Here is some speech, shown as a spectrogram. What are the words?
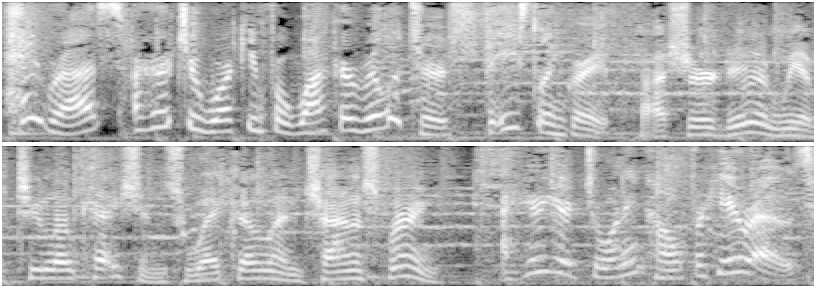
Hey, Russ, I heard you're working for Weichert Realtors, the Eastland Group. I sure do, and we have two locations, Waco and China Spring. I hear you're joining Home for Heroes.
